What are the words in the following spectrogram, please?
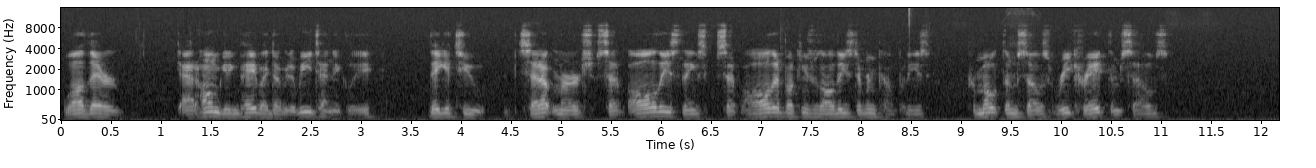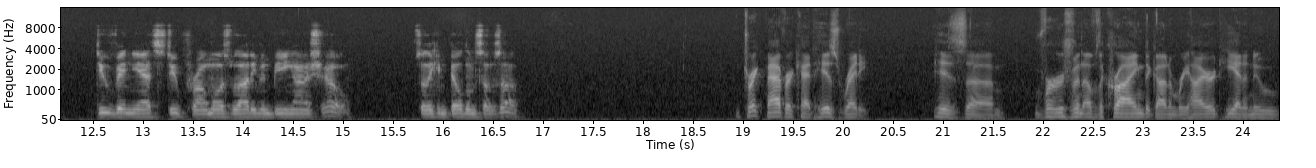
while they're at home getting paid by WWE, technically, they get to set up merch, set up all these things, set up all their bookings with all these different companies, promote themselves, recreate themselves, do vignettes, do promos without even being on a show. So they can build themselves up. Drake Maverick had his ready, his um, version of the crying that got him rehired. He had a new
